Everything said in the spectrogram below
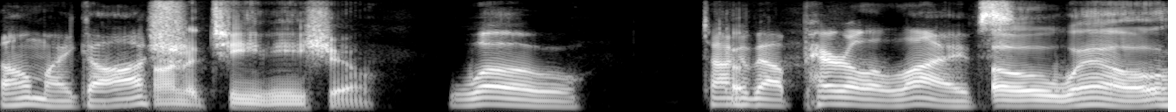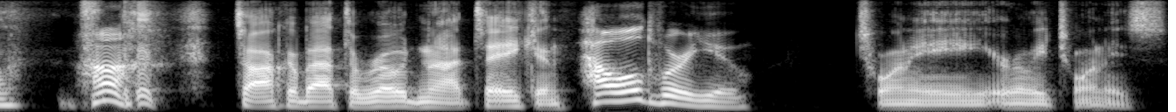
oh my gosh. on a TV show. Whoa. Talk Oh. about parallel lives. Oh, well, Huh. talk about the road not taken. How old were you? 20, early 20s.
